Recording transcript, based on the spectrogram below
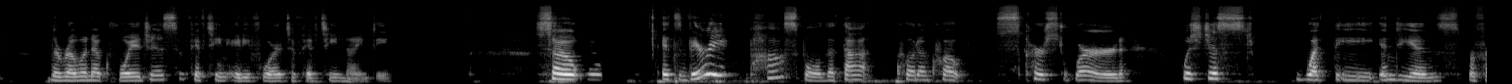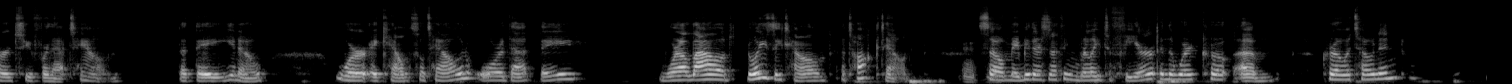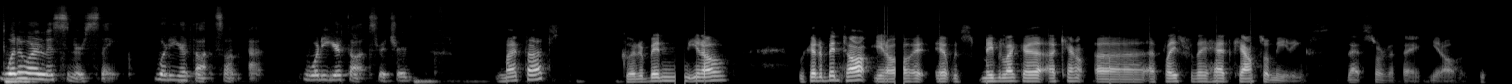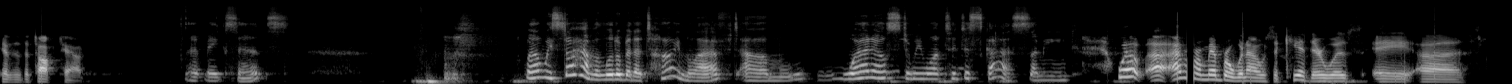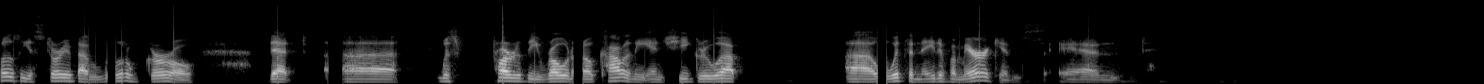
The Roanoke Voyages, 1584 to 1590. So it's very possible that that quote unquote cursed word was just what the Indians referred to for that town. That they, you know, were a council town or that they were a loud, noisy town, a talk town. Mhm. So maybe there's nothing really to fear in the word Cro- um, Croatoan. What do our listeners think? What are your thoughts on that? What are your thoughts, Richard? my thoughts could have been, you know, we could have been talk. You know, it, it was maybe like a a count uh, a place where they had council meetings, that sort of thing. You know, because of the talk town. That makes sense. Well, we still have a little bit of time left. Um, what else do we want to discuss? I mean, Well, uh, I remember when I was a kid, there was a uh, supposedly a story about a little girl that uh, was part of the Roanoke colony, and she grew up uh, with the Native Americans, and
